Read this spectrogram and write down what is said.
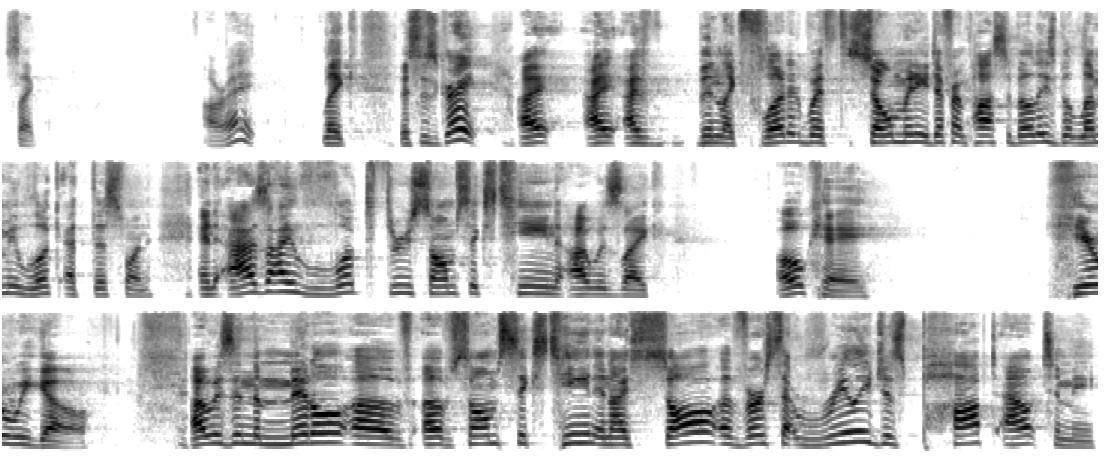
It's like, all right. Like, this is great. I, I, I've been like flooded with so many different possibilities, but let me look at this one. And as I looked through Psalm 16, I was like, okay, here we go. I was in the middle of, of Psalm 16 and I saw a verse that really just popped out to me.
